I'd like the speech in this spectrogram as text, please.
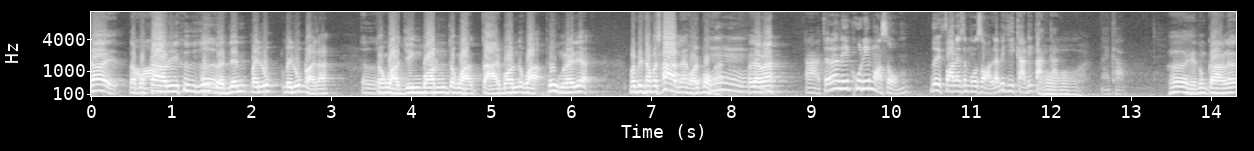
ใช่แต่อ๋อปกเกล้านี่คือคือเออ เกิดเน้นไปลุกไปลุกหน่อยนะ เออ จังหวะยิงบอลจังหวะจ่ายบอลจังหวะพุ่งอะไรเนี่ย มันเป็นธรรมชาตินะของไอ้ปกอะอืม เข้าใจไหมอ่าฉะนั้นอันนี้คู่นี้เหมาะสมด้วยฟอร์มในสโมสรและวิธีการที่ต่างกันโอ้ยนะครับเฮ้ยเห็นตรงกลางแล้ว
